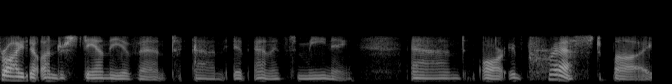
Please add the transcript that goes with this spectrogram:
try to understand the event and it and its meaning, and are impressed by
